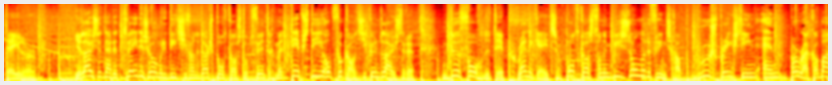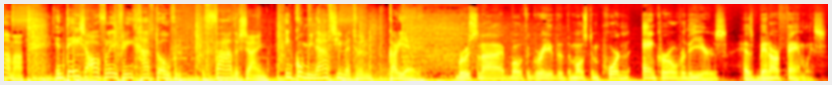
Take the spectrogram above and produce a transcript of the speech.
Taylor. Je luistert naar de tweede zomereditie van de Dutch Podcast Top 20 met tips die je op vakantie kunt luisteren. De volgende tip: Renegades, een podcast van een bijzondere vriendschap. Bruce Springsteen en Barack Obama. In deze aflevering gaat het over vader zijn in combinatie met hun carrière. Bruce and I both agree that the most important anchor over the years has been our families.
